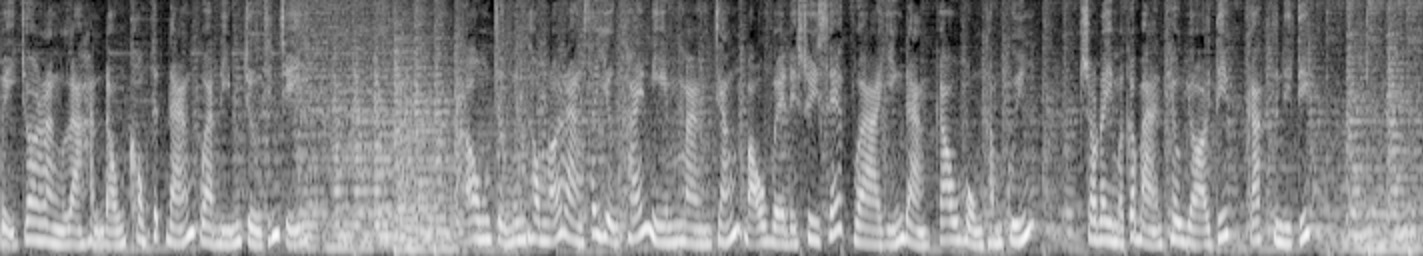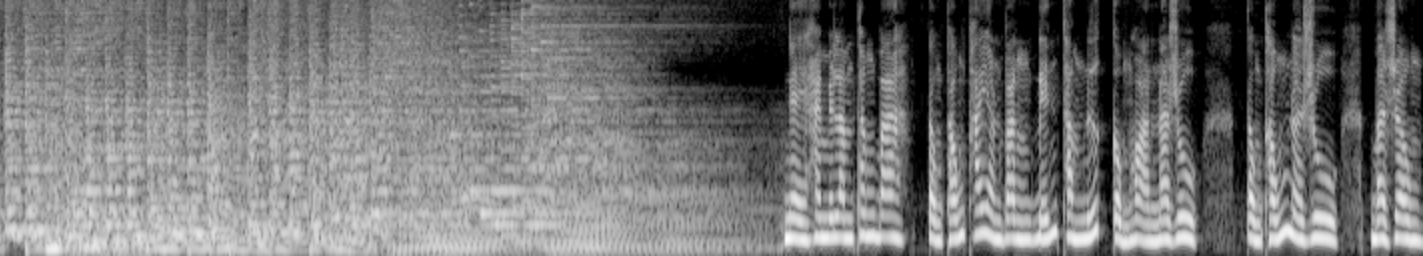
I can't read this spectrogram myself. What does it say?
bị cho rằng là hành động không thích đáng và điểm trừ chính trị. Ông Trần Minh Thông nói rằng xây dựng khái niệm màn trắng bảo vệ để suy xét và diễn đàn cao hùng thẩm quyến. Sau đây mời các bạn theo dõi tiếp các tin chi tiết. Ngày 25 tháng 3, Tổng thống Thái Anh Văn đến thăm nước Cộng hòa Nauru. Tổng thống Nauru Barong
